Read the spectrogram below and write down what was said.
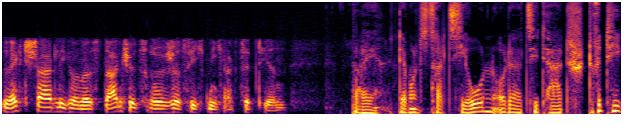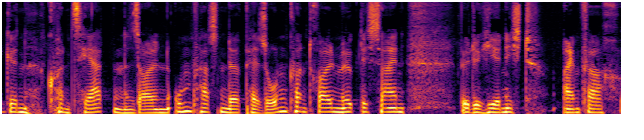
rechtsstaatlicher und aus Datenschutz schutzerischer Sicht nicht akzeptieren. Bei Demonstrationen oder Zitat strittigen Konzerten sollen umfassende Personenkontrollen möglich sein. Würde hier nicht einfach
